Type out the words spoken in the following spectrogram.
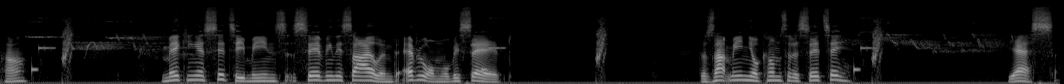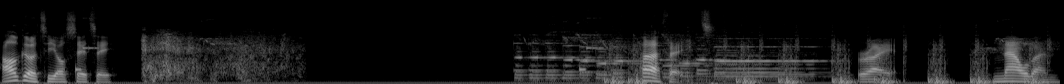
Huh? Making a city means saving this island. Everyone will be saved. Does that mean you'll come to the city? Yes, I'll go to your city. Perfect. Right. Now then.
